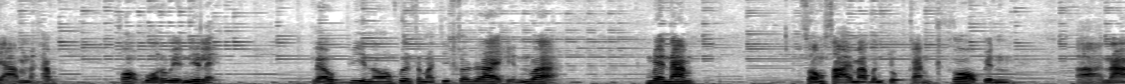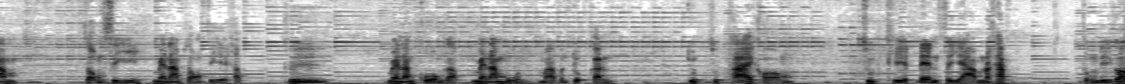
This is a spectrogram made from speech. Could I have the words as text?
ยามนะครับ ก็บริเวณนี้แหละ แล้วพี่น้องเพื่อนสมาชิกก็ได้เห็นว่าแม่น้ำสองสายมาบรรจบกันก็เป็นน้ำสองสี แม่น้ำสองสีครับ คือแม่น้ำโขงกับแม่น้ำมูลมาบรรจบกัน จุดสุดท้ายของสุดเขตแดนสยามนะครับ ตรงนี้ก็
